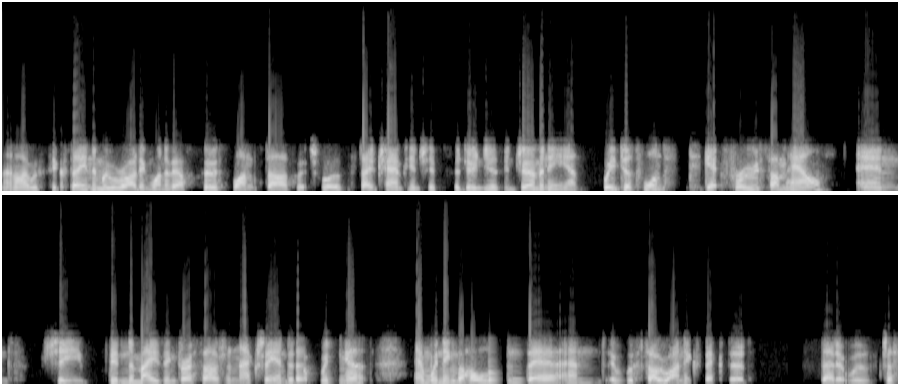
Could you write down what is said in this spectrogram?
and I was 16, and we were riding one of our first one stars, which was state championships for juniors in Germany. And we just wanted to get through somehow. And she did an amazing dressage and actually ended up winning it and winning the whole event there. And it was so unexpected that it was just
